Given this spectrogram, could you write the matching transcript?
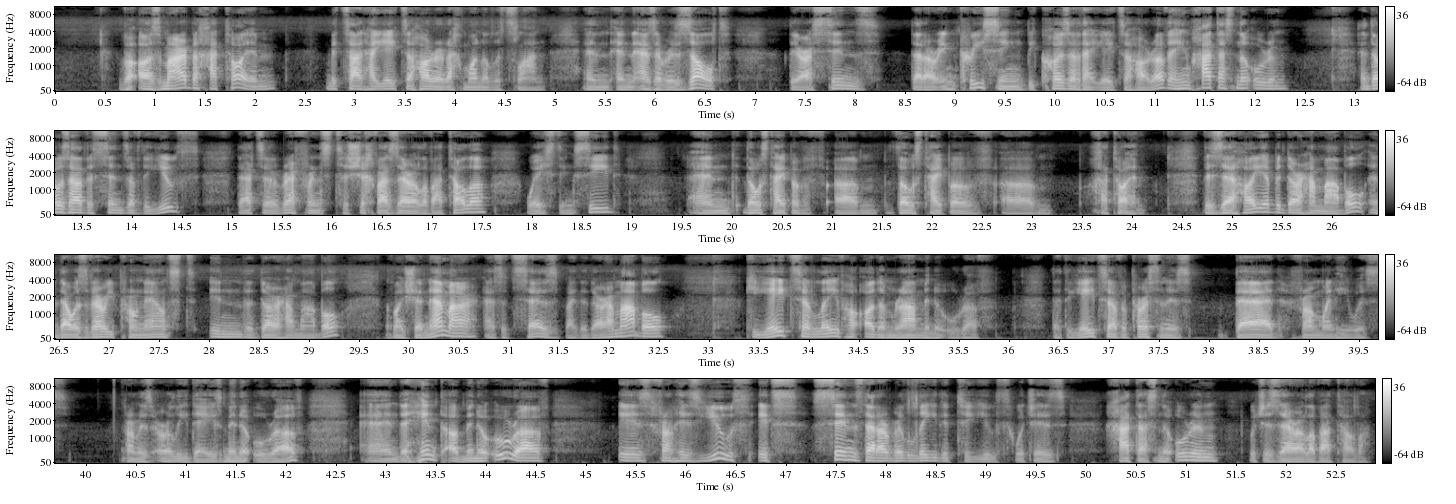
Va'azmar bechatoim and and as a result, there are sins that are increasing because of that yetzahara. And those are the sins of the youth. That's a reference to shechva zera wasting seed and those type of um, those type of um, chatoim. V'zehaya b'dar hamabel, and that was very pronounced in the dar hamabel. Nemar, as it says by the dar hamabel, ki yetzer leiv ha'adam ra urav, that the yetzer of a person is bad from when he was from his early days, mina urav, and the hint of mina urav is from his youth. It's sins that are related to youth, which is chatas neurim, which is zera lavatala.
